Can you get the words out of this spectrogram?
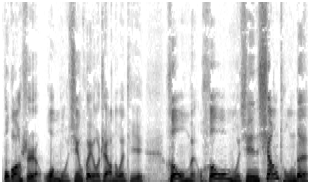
不光是我母亲会有这样的问题，和我们和我母亲相同的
